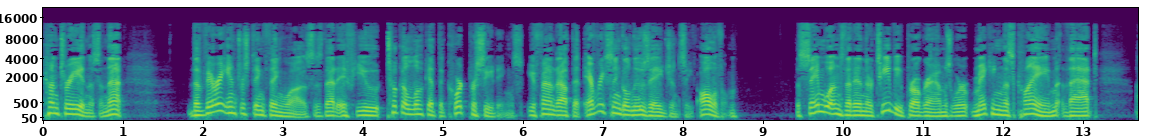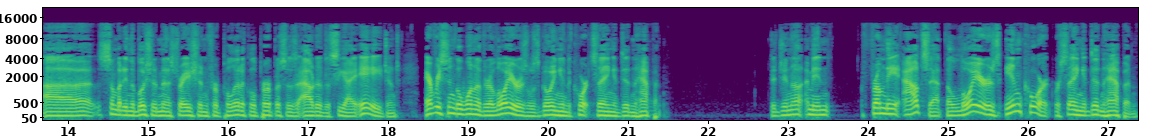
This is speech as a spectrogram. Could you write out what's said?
country and this and that. The very interesting thing was is that if you took a look at the court proceedings, you found out that every single news agency, all of them, the same ones that in their TV programs were making this claim that uh, somebody in the Bush administration, for political purposes, outed a CIA agent, every single one of their lawyers was going into court saying it didn't happen. Did you know? I mean, from the outset, the lawyers in court were saying it didn't happen,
